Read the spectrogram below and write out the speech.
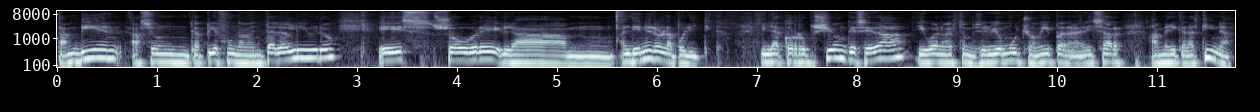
también hace un hincapié fundamental el libro es sobre la, mm, el dinero en la política y la corrupción que se da, y bueno, esto me sirvió mucho a mí para analizar América Latina.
